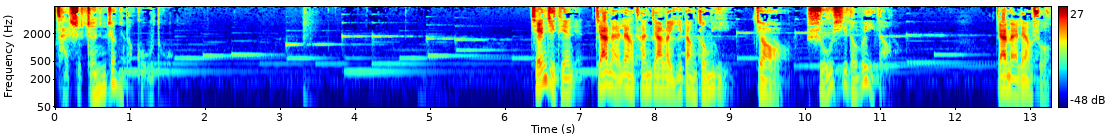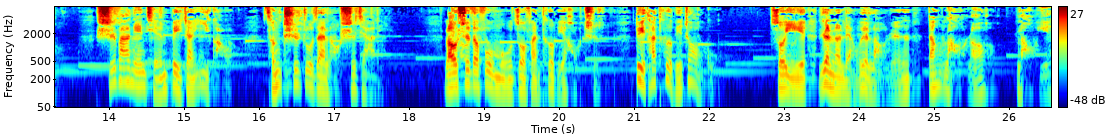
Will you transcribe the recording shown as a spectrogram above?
才是真正的孤独。前几天，贾乃亮参加了一档综艺，叫《熟悉的味道》。贾乃亮说：“十八年前备战艺考，曾吃住在老师家里。老师的父母做饭特别好吃，对他特别照顾，所以认了两位老人当姥姥姥爷。”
